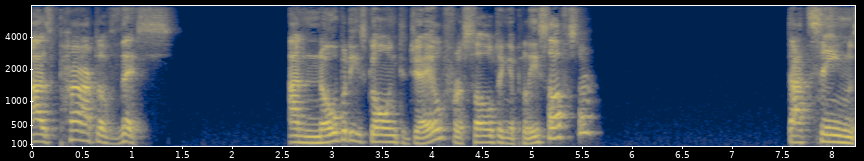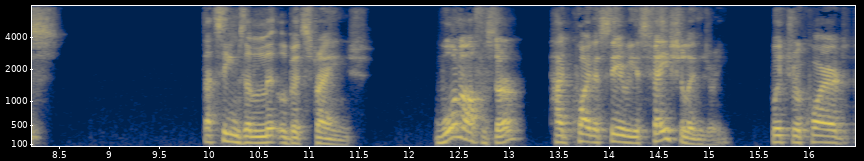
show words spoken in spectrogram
as part of this. And nobody's going to jail for assaulting a police officer? That seems that seems a little bit strange. One officer had quite a serious facial injury, which required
